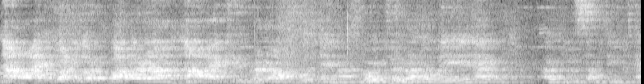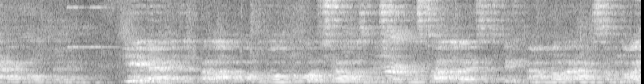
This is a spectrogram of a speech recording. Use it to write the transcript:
now I've got Lord Balaram, now I can run off with him. I'm going to run away and I'll, I'll do something terrible to him. И э, этот Праламба подумал, ну вот, все замечательно складывается, теперь э, Баларам со мной,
